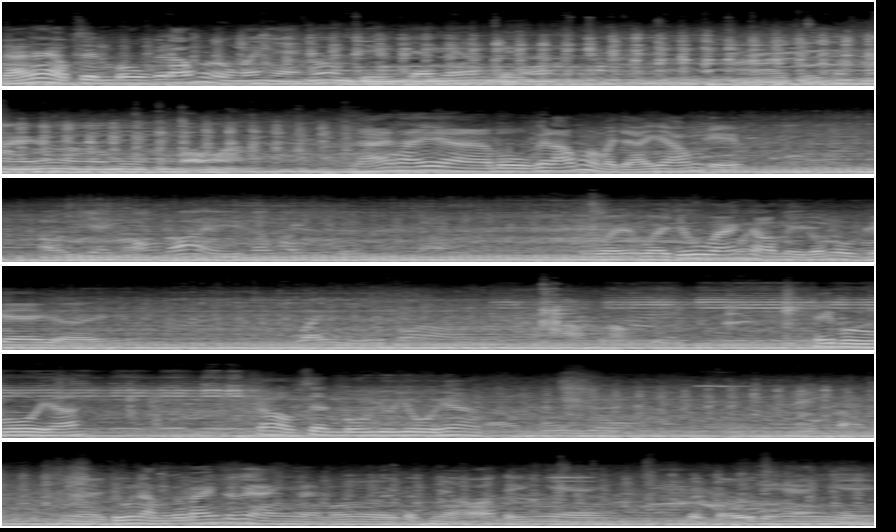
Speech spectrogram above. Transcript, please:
đã thấy học sinh bu cái đống luôn ở nhà có ông chuyện chạy ra không kìa? À, chị cấp hai nó mua con bọn à đã thấy à, bu cái đống rồi mà chạy ra không kịp rồi dây ngọn đó thì tao quay được. Quay, quay chú bán không thì cũng ok rồi. Quay có học học đi thấy vui vui hả? Có học sinh bu vui vui ha. Ờ, nè chú năm có bán thức ăn nè mọi người bịch nhỏ thì ngàn bịch bự thì hai ngàn.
